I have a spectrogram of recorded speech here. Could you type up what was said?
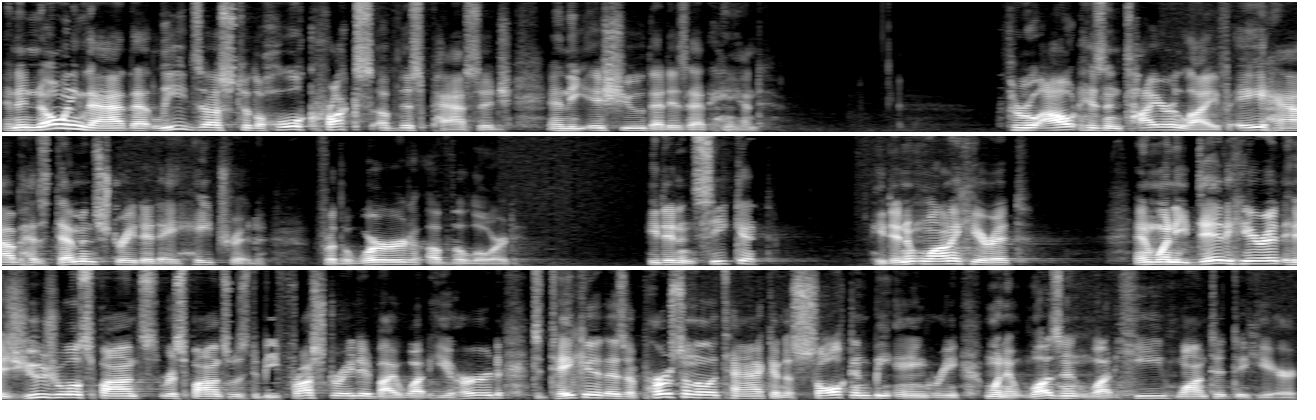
And in knowing that, that leads us to the whole crux of this passage and the issue that is at hand. Throughout his entire life, Ahab has demonstrated a hatred for the word of the Lord. He didn't seek it, he didn't want to hear it. And when he did hear it, his usual response, response was to be frustrated by what he heard, to take it as a personal attack, and to sulk and be angry when it wasn't what he wanted to hear.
